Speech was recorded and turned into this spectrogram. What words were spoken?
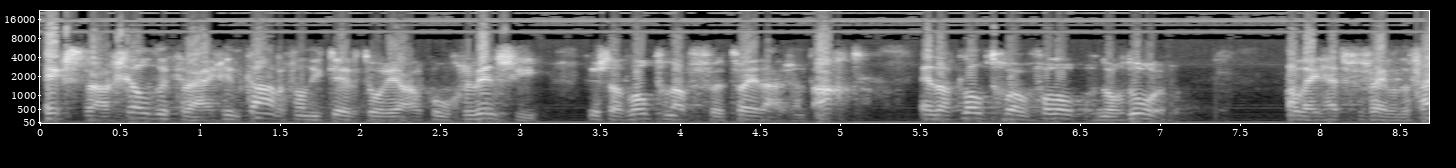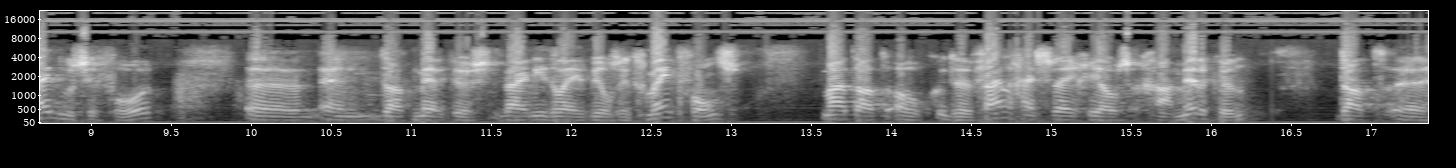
extra gelden krijgen in het kader van die territoriale congruentie. Dus dat loopt vanaf 2008 en dat loopt gewoon voorlopig nog door. Alleen het vervelende feit doet zich voor, uh, en dat merkt dus wij niet alleen bij ons in het gemeentefonds, maar dat ook de veiligheidsregio's gaan merken dat uh,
